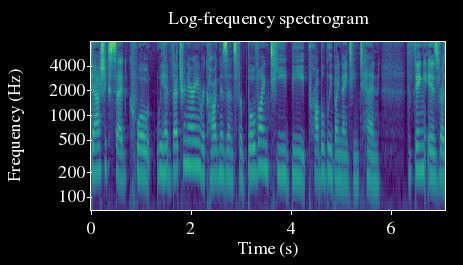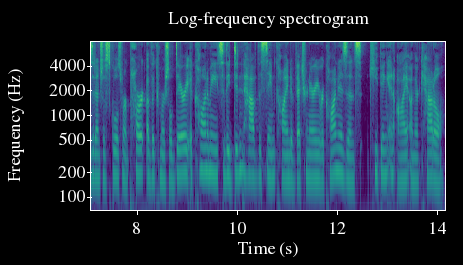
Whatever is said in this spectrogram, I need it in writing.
Daschuk said, quote, We had veterinary recognizance for bovine TB probably by 1910. The thing is, residential schools weren't part of the commercial dairy economy, so they didn't have the same kind of veterinary recognizance keeping an eye on their cattle.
